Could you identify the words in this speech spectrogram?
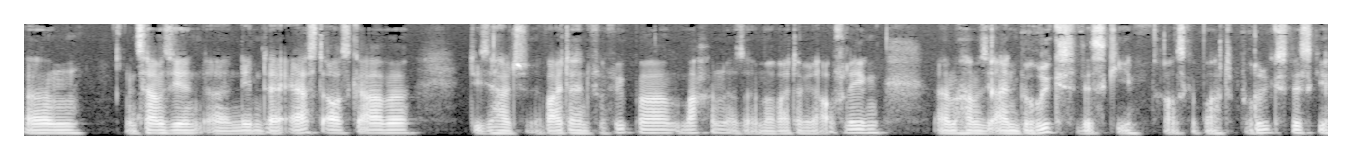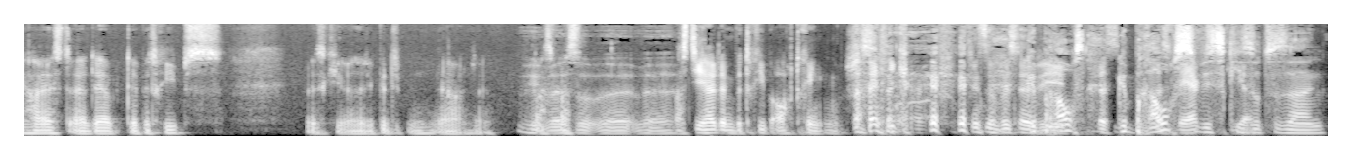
Ähm, jetzt haben sie äh, neben der Erstausgabe, die sie halt weiterhin verfügbar machen, also immer weiter wieder auflegen, ähm, haben sie einen Brüx Whisky rausgebracht. Brüx Whisky heißt äh, der, der Betriebswhisky, also die, ja, was, was, äh, äh, was die halt im Betrieb auch trinken. So wie Gebrauchs, das- Gebrauchswhisky sozusagen.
